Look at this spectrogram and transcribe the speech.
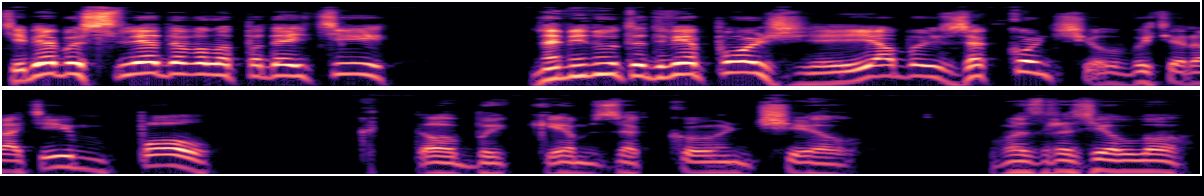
Тебе бы следовало подойти на минуты две позже, и я бы закончил вытирать им пол. — Кто бы кем закончил, — возразил Ло.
